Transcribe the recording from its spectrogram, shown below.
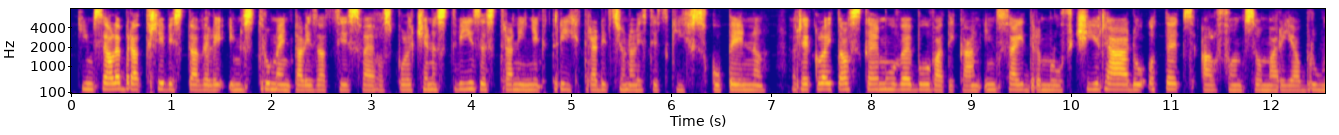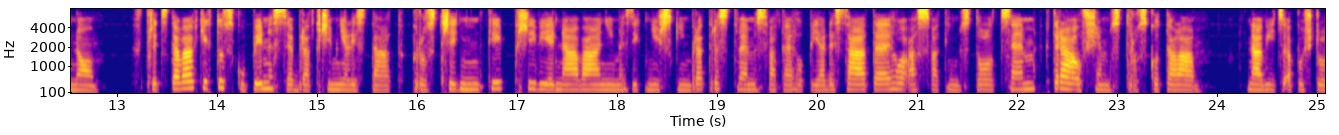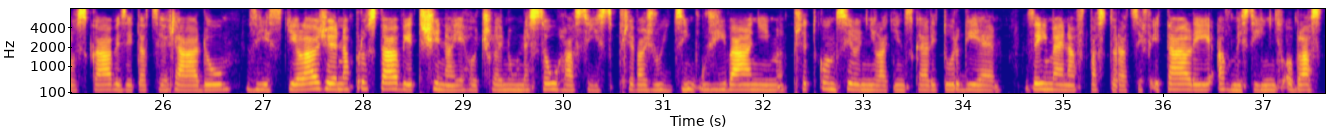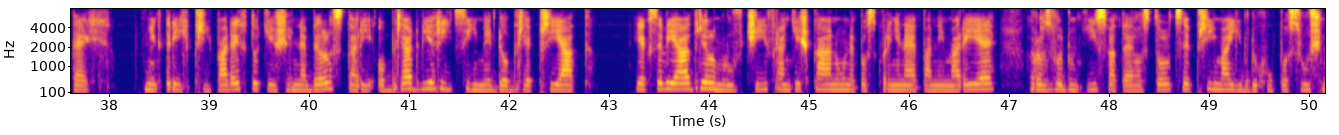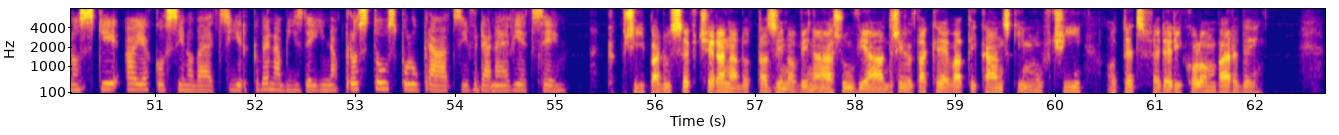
Tím se ale bratři vystavili instrumentalizaci svého společenství ze strany některých tradicionalistických skupin, řekl italskému webu Vatikán Insider mluvčí řádu otec Alfonso Maria Bruno. V představách těchto skupin se bratři měli stát prostředníky při vyjednávání mezi kněžským bratrstvem svatého 50. a svatým stolcem, která ovšem stroskotala. Navíc apoštolská vizitace řádu zjistila, že naprostá většina jeho členů nesouhlasí s převažujícím užíváním předkoncilní latinské liturgie, zejména v pastoraci v Itálii a v misijních oblastech. V některých případech totiž nebyl starý obřad věřícími dobře přijat. Jak se vyjádřil mluvčí františkánů neposkvrněné Panny Marie, rozhodnutí svatého stolce přijímají v duchu poslušnosti a jako synové církve nabízejí naprostou spolupráci v dané věci. K případu se včera na dotazy novinářů vyjádřil také vatikánský mluvčí otec Federico Lombardi.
